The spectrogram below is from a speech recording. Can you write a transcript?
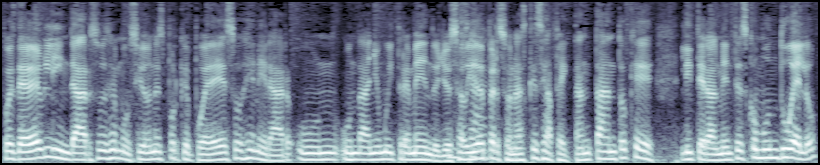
pues debe blindar sus emociones porque puede eso generar un, un daño muy tremendo. Yo he sabido de personas que se afectan tanto que literalmente es como un duelo,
